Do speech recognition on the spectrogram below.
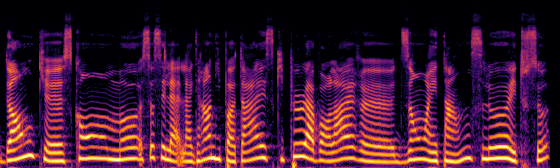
Donc, euh, ce qu'on m'a, ça c'est la, grande hypothèse qui peut avoir l'air, euh, disons, intense là et tout ça,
